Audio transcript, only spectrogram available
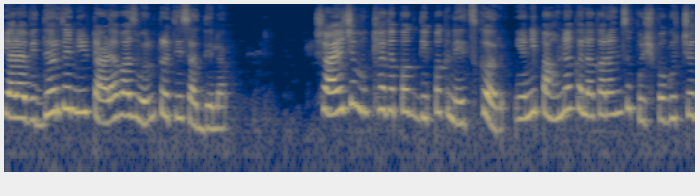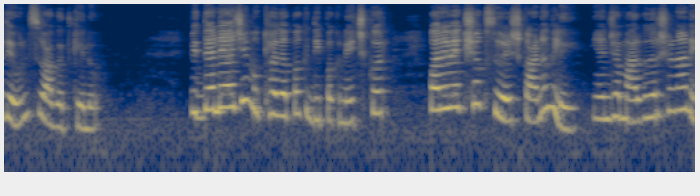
याला विद्यार्थ्यांनी टाळ्या वाजवून प्रतिसाद दिला. शाळेचे मुख्याध्यापक दीपक नेचकर यांनी पाहुण्या कलाकारांचं पुष्पगुच्छ देऊन स्वागत केलं. विद्यालयाचे मुख्याध्यापक दीपक नेचकर पर्यवेक्षक सुरेश कानंगले यांच्या मार्गदर्शनाने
